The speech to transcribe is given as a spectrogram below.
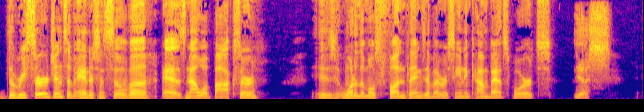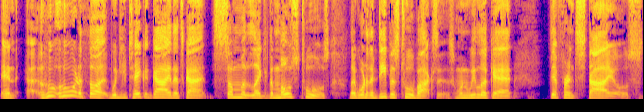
The resurgence of Anderson Silva as now a boxer is one of the most fun things I've ever seen in combat sports. Yes. And uh, who who would have thought when you take a guy that's got some like the most tools, like one of the deepest toolboxes, when we look at different styles,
